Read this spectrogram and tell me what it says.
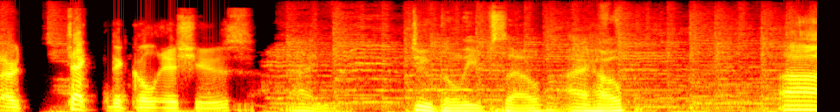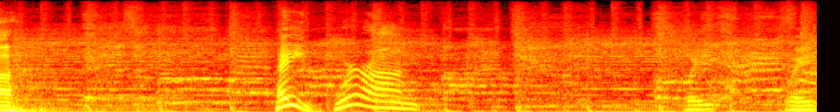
Our technical issues. I do believe so. I hope. Uh Hey, we're on Wait, wait.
